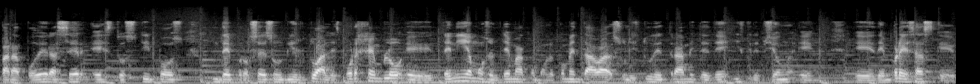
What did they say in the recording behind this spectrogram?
para poder hacer estos tipos de procesos virtuales. Por ejemplo, eh, teníamos el tema, como le comentaba, solicitud de trámite de inscripción eh, de empresas que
